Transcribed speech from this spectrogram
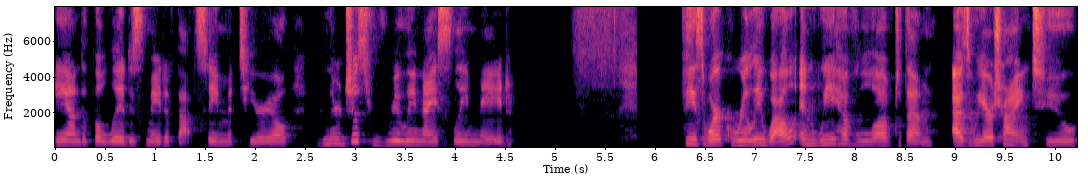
And the lid is made of that same material. And they're just really nicely made. These work really well, and we have loved them as we are trying to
